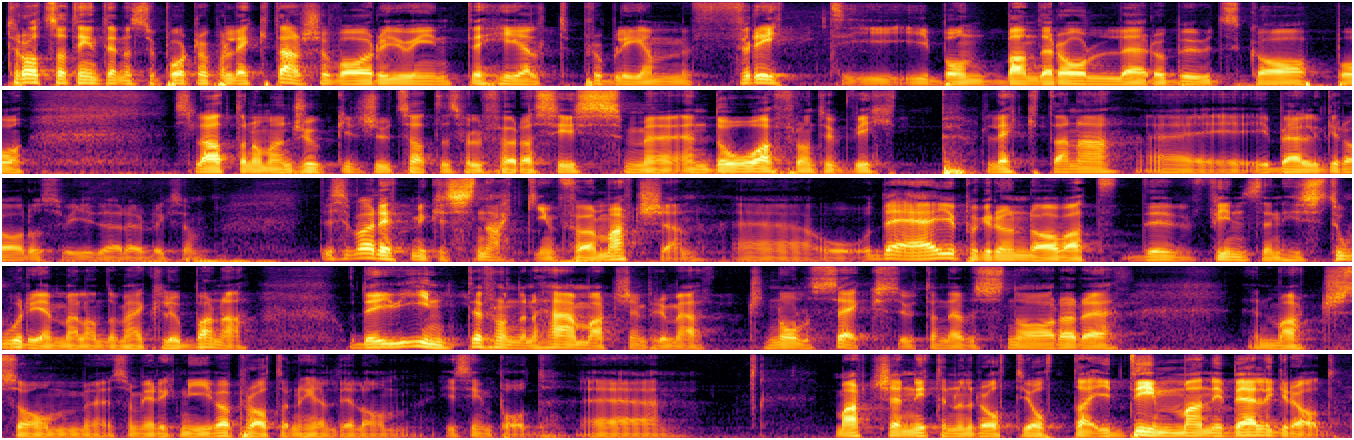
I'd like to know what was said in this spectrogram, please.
trots att det inte är någon supporter på läktaren så var det ju inte helt problemfritt i, i banderoller och budskap och Zlatan och Mandzukic utsattes väl för rasism ändå från typ VIP-läktarna eh, i Belgrad och så vidare liksom. Det var rätt mycket snack inför matchen eh, och det är ju på grund av att det finns en historia mellan de här klubbarna. Och det är ju inte från den här matchen primärt 06 utan det är väl snarare en match som, som Erik Niva pratade en hel del om i sin podd. Eh, matchen 1988 i dimman i Belgrad.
